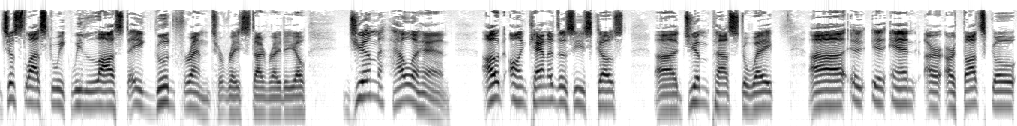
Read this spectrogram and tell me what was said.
just last week, we lost a good friend to Race Time Radio, Jim Hallahan, out on Canada's East Coast. Uh, Jim passed away. Uh, it, it, and our, our thoughts go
